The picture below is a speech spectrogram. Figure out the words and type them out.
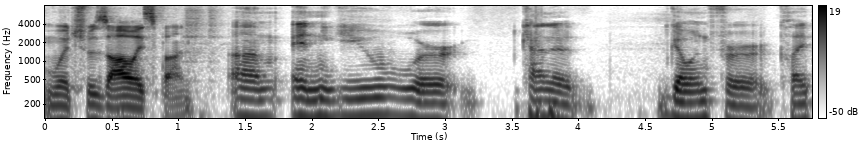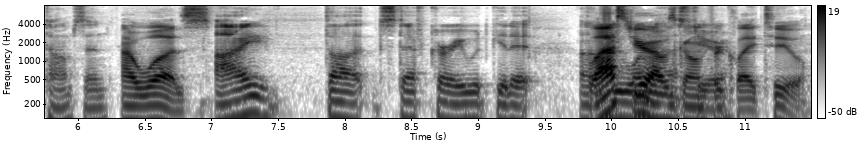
Which was always fun. Um, and you were kind of going for Klay Thompson. I was. I thought Steph Curry would get it. Um, last year I was last going year. for Klay too,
